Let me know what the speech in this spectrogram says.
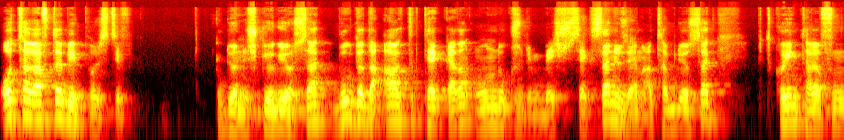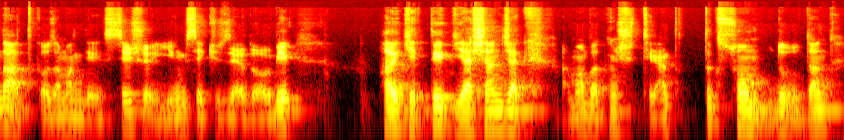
O tarafta bir pozitif dönüş görüyorsak burada da artık tekrardan 19.580 üzerine atabiliyorsak Bitcoin tarafında artık o zaman derisi şu 2800'lere doğru bir hareketlik yaşanacak. Ama bakın şu trend artık son buldu buradan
